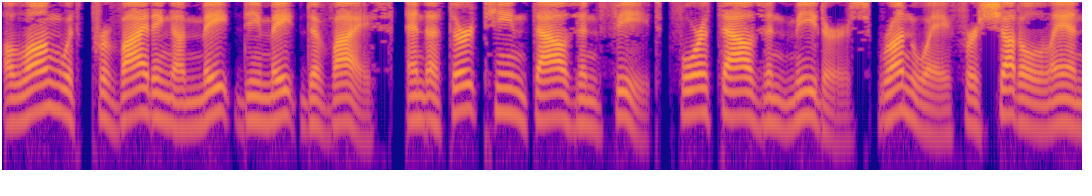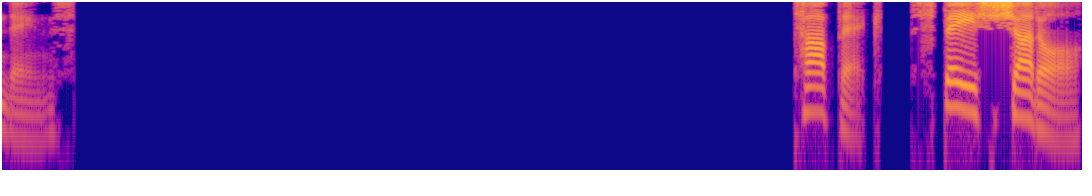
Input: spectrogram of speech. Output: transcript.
along with providing a mate-demate device, and a 13,000 feet 4,000 meters runway for shuttle landings. Topic Space Shuttle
